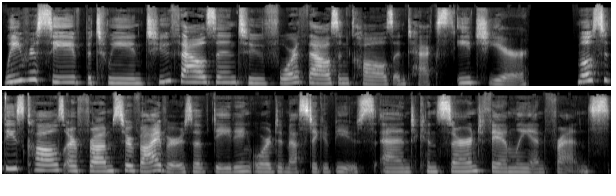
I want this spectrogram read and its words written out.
We receive between 2,000 to 4,000 calls and texts each year. Most of these calls are from survivors of dating or domestic abuse and concerned family and friends.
